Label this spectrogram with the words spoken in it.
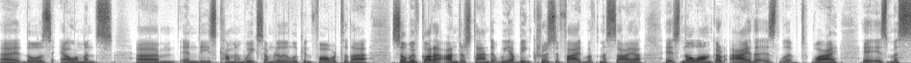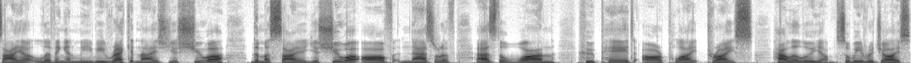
uh, those elements um, in these coming weeks. I'm really looking forward to that. So we've got to understand that we have been crucified with Messiah. It's no longer I that is lived. Why? It is Messiah living in me. We recognize Yeshua the Messiah, Yeshua of Nazareth, as the one who paid our price. Hallelujah. So we rejoice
